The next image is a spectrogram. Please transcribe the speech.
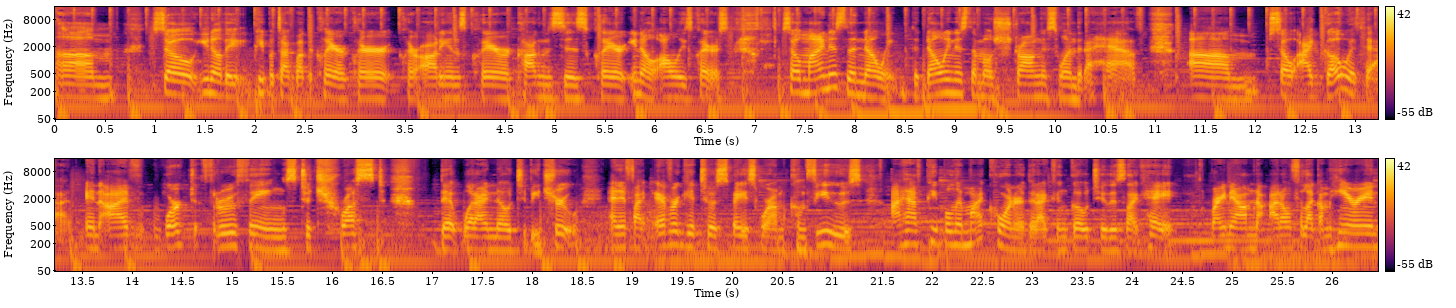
Um, so you know, they people talk about the Claire, Claire, clairaudience, Claire cognizance, Claire, you know, all these Claires. So mine is the knowing. The knowing is the most strongest one that I have. Um, so I go with that, and I've worked through things to trust that what I know to be true. And if I ever get to a space where I'm confused, I have people in my corner that I can go to that's like, hey, right now I'm not I don't feel like I'm hearing,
